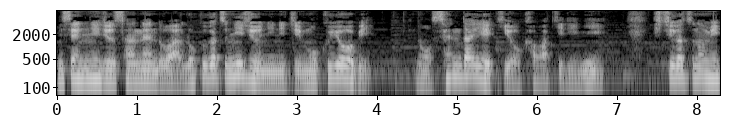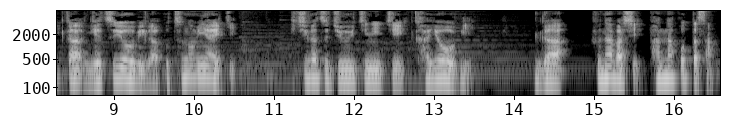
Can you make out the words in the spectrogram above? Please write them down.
2023年度は6月22日木曜日の仙台駅を皮切りに、7月の3日月曜日が宇都宮駅、7月11日火曜日が船橋パンナコッタさん。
